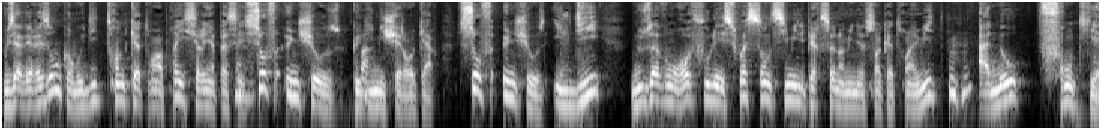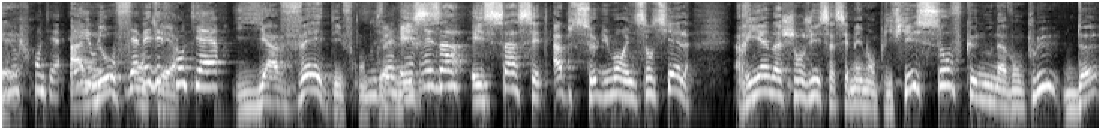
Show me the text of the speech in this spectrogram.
Vous avez raison quand vous dites 34 ans après, il s'est rien passé. Sauf une chose que Quoi dit Michel Rocard. Sauf une chose. Il dit nous avons refoulé 66 000 personnes en 1988 à nos frontières. Nos frontières. À Eh oui, nos il y avait des frontières. Il y avait des frontières. et raison. ça, et ça, c'est absolument essentiel. Rien n'a changé, ça s'est même amplifié, sauf que nous n'avons plus de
